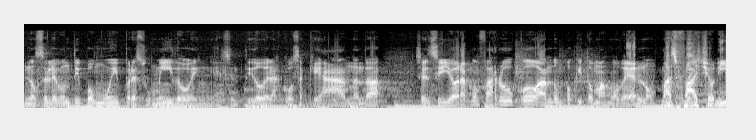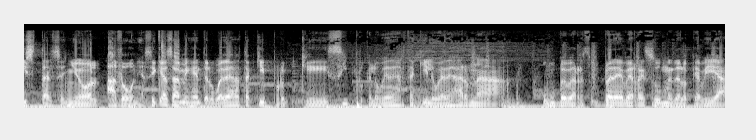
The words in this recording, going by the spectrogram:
no se le ve un tipo muy presumido en el sentido de las cosas que anda, anda sencillo. Ahora con Farruko anda un poquito más moderno, más fashionista el señor Adoni. Así que ya mi gente, lo voy a dejar hasta aquí porque sí, porque lo voy a dejar hasta aquí. Le voy a dejar una un breve, resumen de lo que había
